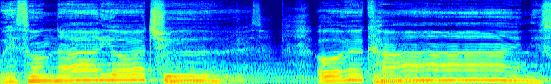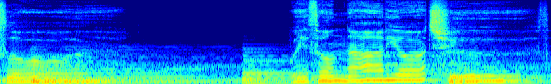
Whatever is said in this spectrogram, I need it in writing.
Withhold not your truth or kindness, Lord. Withhold not your truth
